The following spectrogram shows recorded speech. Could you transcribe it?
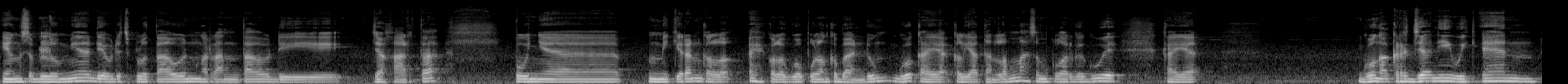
Yang sebelumnya dia udah 10 tahun ngerantau di Jakarta punya pemikiran kalau eh kalau gue pulang ke Bandung gue kayak kelihatan lemah sama keluarga gue kayak gue nggak kerja nih weekend.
